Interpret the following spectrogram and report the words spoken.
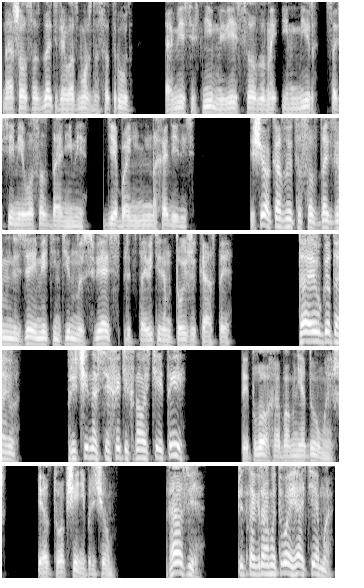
Нашего создателя, возможно, сотрут, а вместе с ним и весь созданный им мир со всеми его созданиями, где бы они ни находились. Еще, оказывается, создателям нельзя иметь интимную связь с представителем той же касты. «Дай угадаю. Причина всех этих новостей ты?» «Ты плохо обо мне думаешь. Я тут вообще ни при чем». «Разве? Пентаграммы твоя тема.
